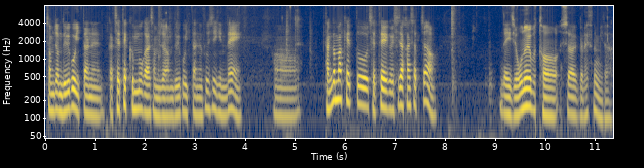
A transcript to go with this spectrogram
점점 늘고 있다는, 그러니까 재택 근무가 점점 늘고 있다는 소식인데, 어, 당근마켓도 재택을 시작하셨죠? 네, 이제 오늘부터 시작을 했습니다.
